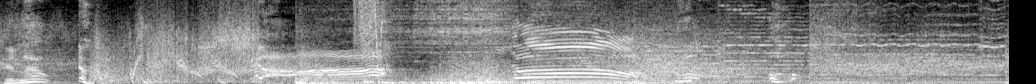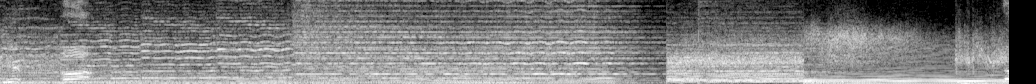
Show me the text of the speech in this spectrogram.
เห็นแล้วย่าย่า ล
